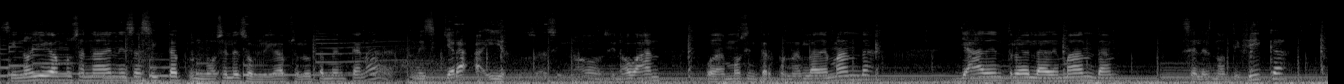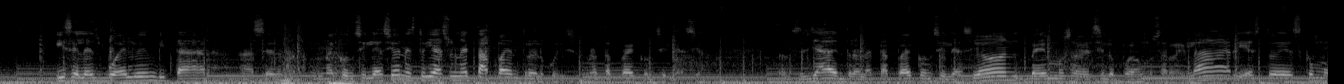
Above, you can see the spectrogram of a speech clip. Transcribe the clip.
Si no llegamos a nada en esa cita, pues no se les obliga absolutamente a nada, ni siquiera a ir. O sea, si no, si no van, podemos interponer la demanda. Ya dentro de la demanda se les notifica y se les vuelve a invitar a hacer una conciliación. Esto ya es una etapa dentro del juicio, una etapa de conciliación. Entonces ya dentro de la etapa de conciliación vemos a ver si lo podemos arreglar y esto es como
